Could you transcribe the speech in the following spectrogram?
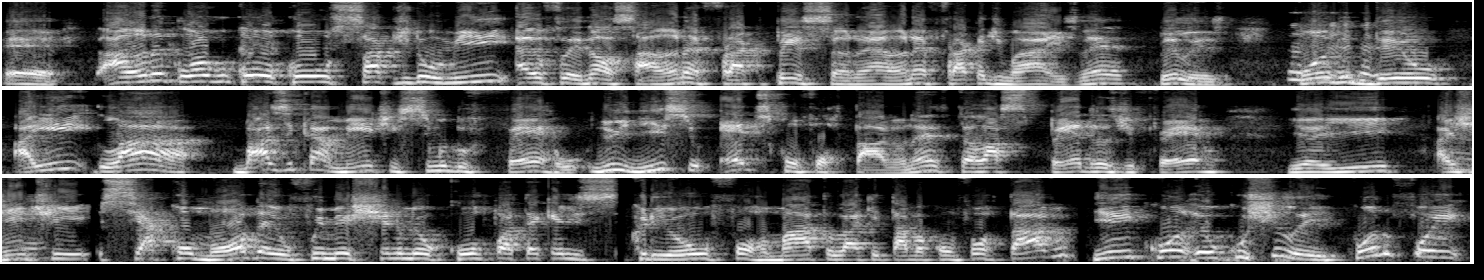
É, a Ana logo colocou o saco de dormir, aí eu falei, nossa, a Ana é fraca, pensando, né? A Ana é fraca demais, né? Beleza. Quando deu. Aí lá, basicamente, em cima do ferro, no início é desconfortável, né? Tem lá as pedras de ferro, e aí a uhum. gente se acomoda, eu fui mexendo meu corpo até que eles criou o formato lá que estava confortável, e aí eu cochilei. Quando foi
